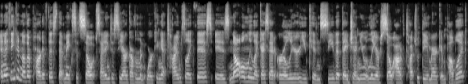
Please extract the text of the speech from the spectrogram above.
And I think another part of this that makes it so upsetting to see our government working at times like this is not only, like I said earlier, you can see that they genuinely are so out of touch with the American public,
